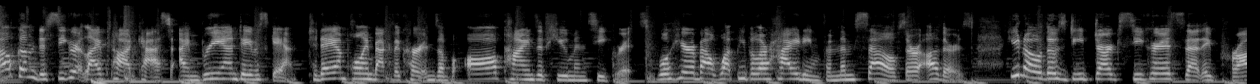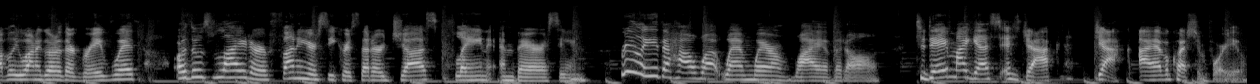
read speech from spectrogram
Welcome to Secret Life Podcast. I'm Breanne Davis Gant. Today I'm pulling back the curtains of all kinds of human secrets. We'll hear about what people are hiding from themselves or others. You know, those deep, dark secrets that they probably want to go to their grave with, or those lighter, funnier secrets that are just plain embarrassing. Really, the how, what, when, where, and why of it all. Today, my guest is Jack. Jack, I have a question for you.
